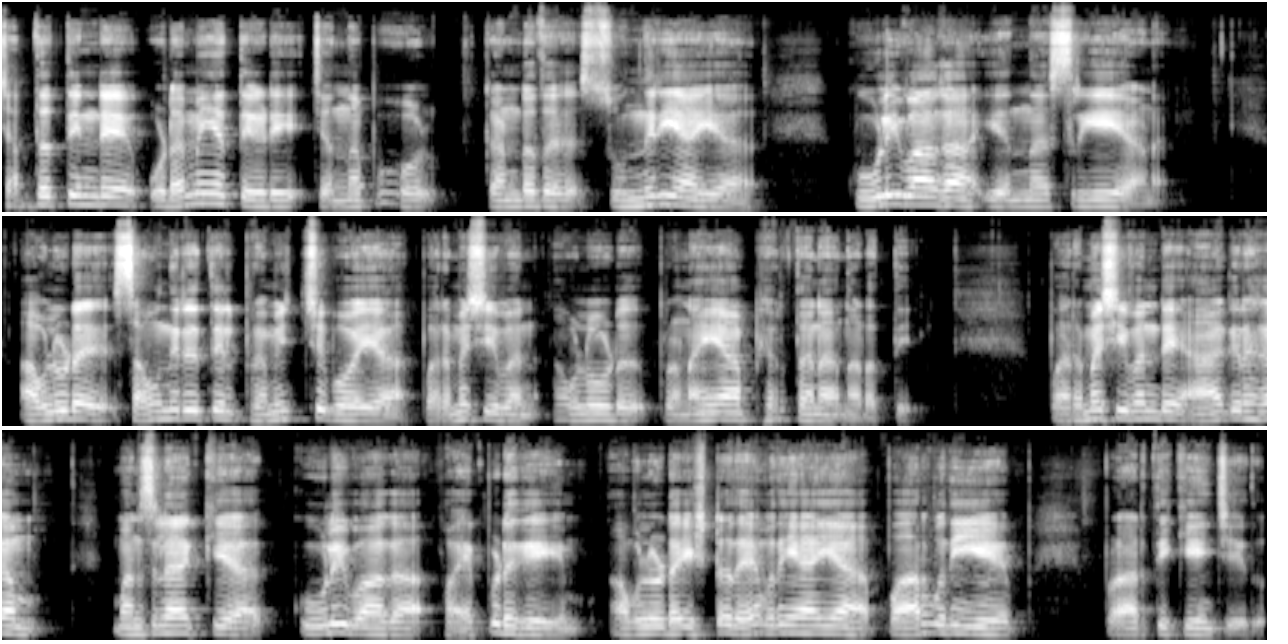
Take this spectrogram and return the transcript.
ശബ്ദത്തിന്റെ ഉടമയെ തേടി ചെന്നപ്പോൾ കണ്ടത് സുന്ദരിയായ കൂളിവാക എന്ന സ്ത്രീയെയാണ്. അവളുടെ സൗന്ദര്യത്തിൽ ഭ്രമിച്ചു പോയ പരമശിവൻ അവളോട് പ്രണയാഭ്യർത്ഥന നടത്തി. പരമശിവന്റെ ആഗ്രഹം മനസ്സിലാക്കിയ കൂളിവാക ഭയപ്പെടുകയും അവളുടെ ഇഷ്ടദേവതയായ പാർവതിയെ പ്രാർത്ഥിക്കുകയും ചെയ്തു.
